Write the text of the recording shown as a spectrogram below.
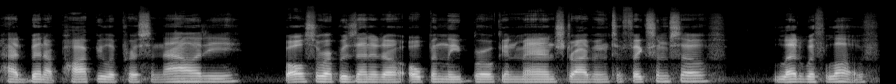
had been a popular personality, but also represented a openly broken man striving to fix himself, led with love.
